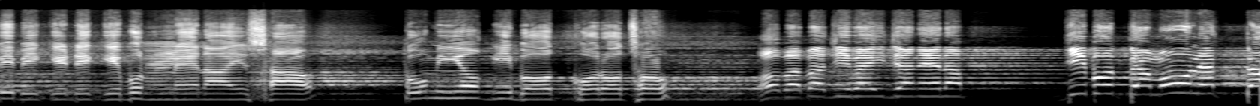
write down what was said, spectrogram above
বেবিকে ডেকে বললেন আয়সা তুমিও গিবত করছ? ও বাবাজি ভাই জানে না, গিবত তেমন একটা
